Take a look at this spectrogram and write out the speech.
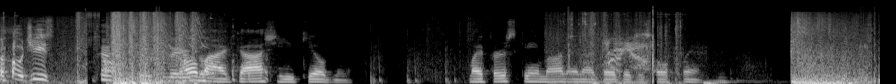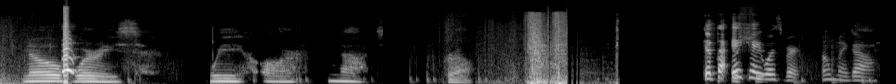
Oh, jeez. Oh my gosh, he killed me. My first game on, and I told his whole clan. No worries. We are not pro. Get that Oh, AK shit. Whisper! Oh my gosh.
